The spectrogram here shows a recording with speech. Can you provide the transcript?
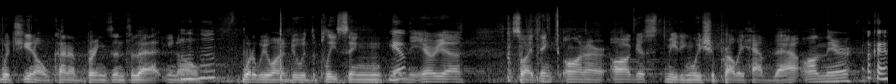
which, you know, kind of brings into that, you know, what do we want to do with the policing. Yep. in the area? So I think on our August meeting, we should probably have that on there. okay.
